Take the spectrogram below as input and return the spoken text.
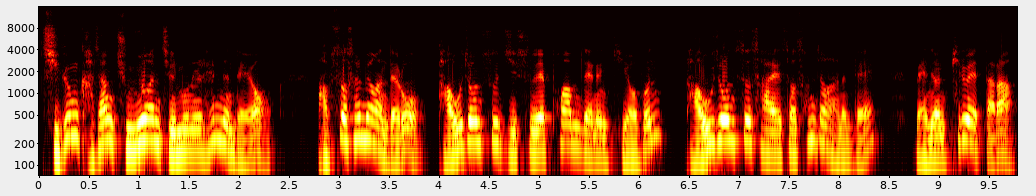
지금 가장 중요한 질문을 했는데요. 앞서 설명한 대로 다우존스 지수에 포함되는 기업은 다우존스사에서 선정하는데 매년 필요에 따라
